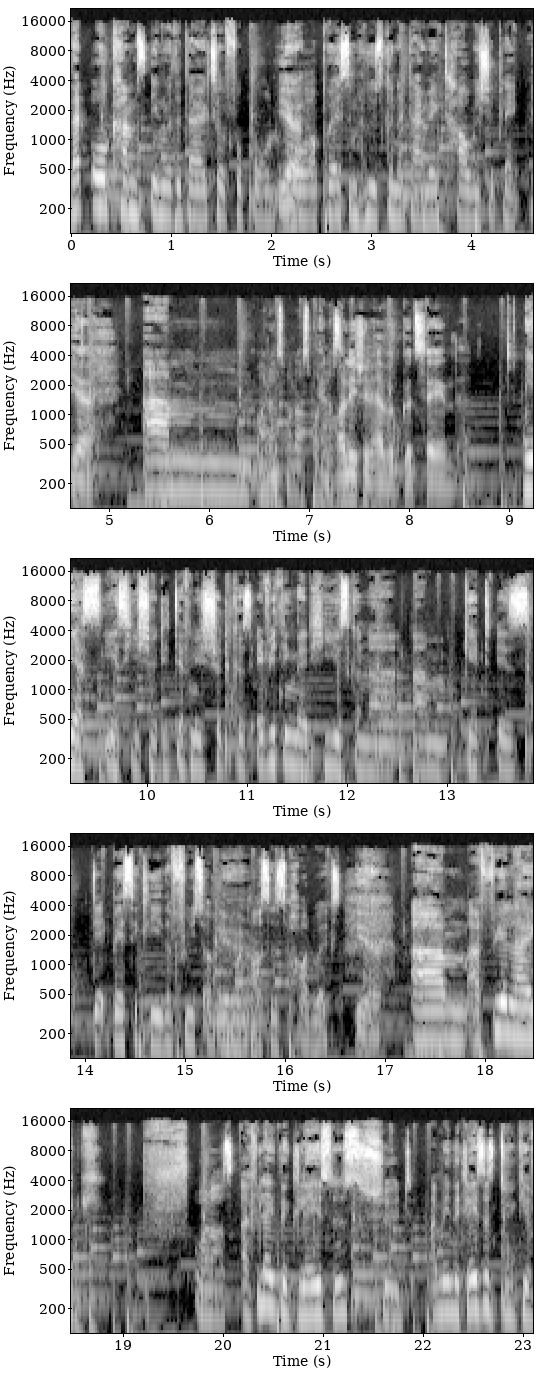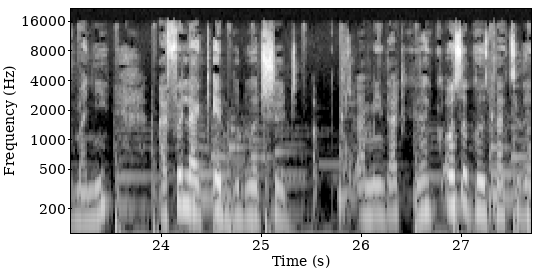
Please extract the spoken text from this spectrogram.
that all comes in with the director of football Yeah. or a person who's going to direct how we should play. Yeah, Um, what else? What else? What and else? Ollie should have a good say in that. Yes, yes, he should. He definitely should because everything that he is gonna um get is de- basically the fruits of everyone else's hard works. Yeah, Um, I feel like what else? I feel like the Glazers should. I mean, the Glazers do give money. I feel like Ed Woodward should I mean, that, also goes back to the,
